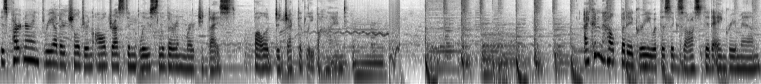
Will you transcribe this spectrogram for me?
His partner and three other children, all dressed in blue Slytherin merchandise, followed dejectedly behind. I couldn't help but agree with this exhausted, angry man.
